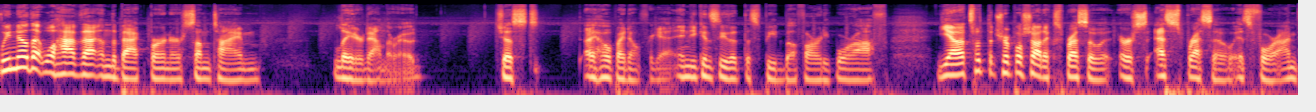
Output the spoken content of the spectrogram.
We know that we'll have that on the back burner sometime later down the road. Just, I hope I don't forget. And you can see that the speed buff already wore off. Yeah, that's what the triple shot espresso or espresso is for. I'm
